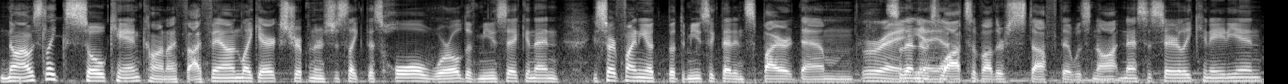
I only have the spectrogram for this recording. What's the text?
no, I was like so CanCon. I, f- I found like Eric's Trip, and there's just like this whole world of music, and then you start finding out about the music that inspired them. Right, So then yeah, there's yeah. lots of other stuff that was not necessarily Canadian.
